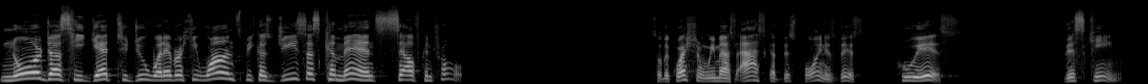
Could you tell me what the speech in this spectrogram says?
nor does he get to do whatever he wants because Jesus commands self control. So the question we must ask at this point is this Who is this king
